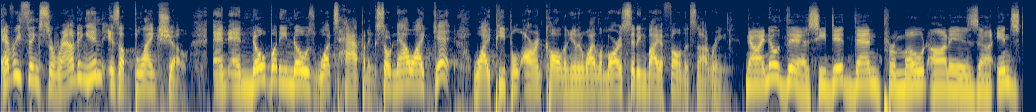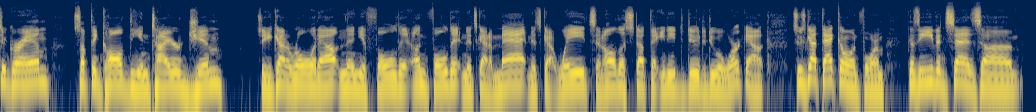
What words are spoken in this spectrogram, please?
everything surrounding him is a blank show, and and nobody knows what's happening. So now I get why people aren't calling him and why Lamar is sitting by a phone that's not ringing. Now I know this. He did then promote on his uh, Instagram something called the entire gym. So you kind of roll it out and then you fold it, unfold it, and it's got a mat and it's got weights and all the stuff that you need to do to do a workout. So he's got that going for him because he even says, um,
